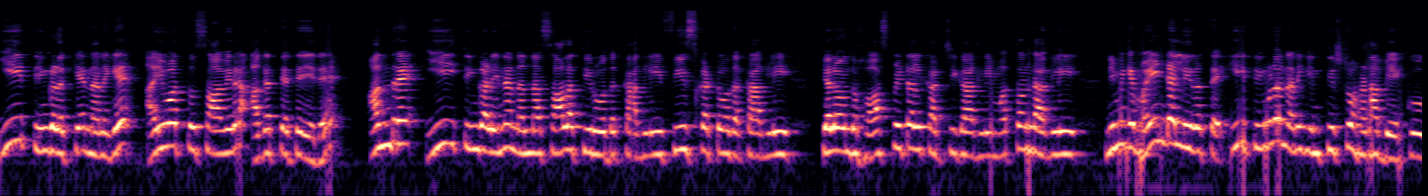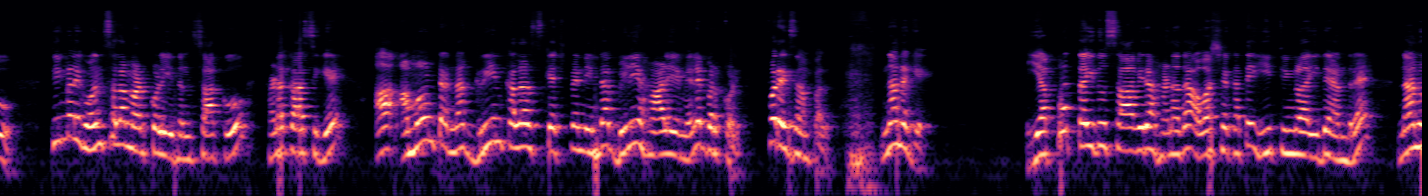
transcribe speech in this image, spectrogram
ಈ ತಿಂಗಳಕ್ಕೆ ನನಗೆ ಐವತ್ತು ಸಾವಿರ ಅಗತ್ಯತೆ ಇದೆ. ಅಂದ್ರೆ ಈ ತಿಂಗಳಿನ ನನ್ನ ಸಾಲ ತೀರುವುದಕ್ಕಾಗ್ಲಿ ಫೀಸ್ ಕಟ್ಟುವುದಕ್ಕಾಗ್ಲಿ, ಕೆಲವೊಂದು ಹಾಸ್ಪಿಟಲ್ ಖರ್ಚಿಗಾಗ್ಲಿ, ಮತ್ತೊಂದಾಗ್ಲಿ ನಿಮಗೆ ಮೈಂಡ್ ಅಲ್ಲಿ ಇರುತ್ತೆ, ಈ ತಿಂಗಳು ನನಗೆ ಇಂತಿಷ್ಟು ಹಣ ಬೇಕು. ತಿಂಗಳಿಗೆ ಒಂದ್ಸಲ ಮಾಡ್ಕೊಳ್ಳಿ ಇದನ್ನ ಸಾಕು. ಹಣಕಾಸಿಗೆ ಆ ಅಮೌಂಟ್ ಅನ್ನ ಗ್ರೀನ್ ಕಲರ್ ಸ್ಕೆಚ್ ಪೆನ್ ಇಂದ ಬಿಳಿ ಹಾಳೆಯ ಮೇಲೆ ಬರ್ಕೊಳ್ಳಿ. ಫಾರ್ ಎಕ್ಸಾಂಪಲ್ ನನಗೆ ಎಪ್ಪತ್ತೈದು ಸಾವಿರ ಹಣದ ಅವಶ್ಯಕತೆ ಈ ತಿಂಗಳ ಇದೆ ಅಂದ್ರೆ ನಾನು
